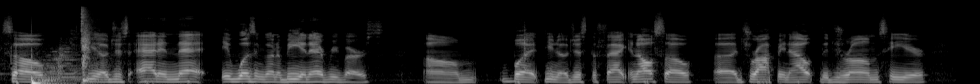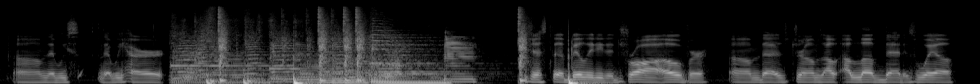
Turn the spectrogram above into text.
So, you know, just adding that, it wasn't going to be in every verse. Um, but, you know, just the fact, and also uh, dropping out the drums here um, that we that we heard. Just the ability to draw over um, those drums, I, I love that as well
